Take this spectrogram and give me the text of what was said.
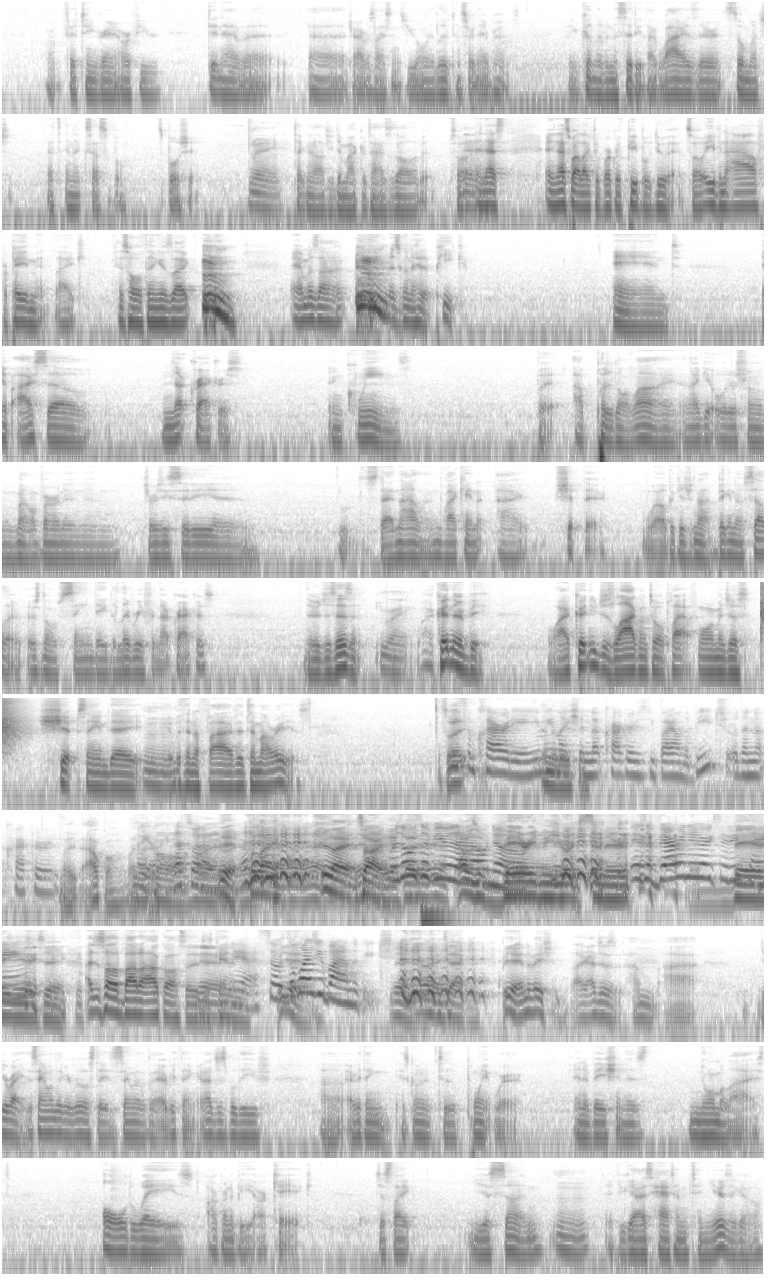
or fifteen grand, or if you didn't have a, a driver's license, you only lived in certain neighborhoods, like you couldn't live in the city. Like, why is there so much that's inaccessible? It's bullshit Right. technology democratizes all of it. So Yeah. and that's and that's why I like to work with people who do it. So even Al for pavement, like his whole thing is like Amazon is going to hit a peak, and if I sell nutcrackers in Queens, but I put it online and I get orders from Mount Vernon and Jersey City and Staten Island, why can't I ship there? Well, because you're not a big enough seller. There's no same day delivery for nutcrackers. There just isn't. Right. Why couldn't there be? Why couldn't you just log onto a platform and just ship same day Mhm. within a five to ten mile radius? So need some clarity. You mean like the innovation. nutcrackers you buy on the beach, or the nutcrackers? like alcohol. Like Oh, yeah, alcohol, okay. That's what I right. meant. Yeah, but like, you're like, sorry. For those of you that that was don't a know. very New York centered, It's a very New York City very thing. New York City. I just saw the bottle of alcohol, so it just Yeah. came to me. Yeah. So But the yeah. ones you buy on the beach. Yeah, right, exactly. But yeah, innovation. Like I just, I'm, I, you're right. The same way I look at real estate, the same way I look at everything, and I just believe uh, everything is going to the point where innovation is normalized. Old ways are going to be archaic, just like your son. Mm-hmm. If you guys had him ten years ago,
